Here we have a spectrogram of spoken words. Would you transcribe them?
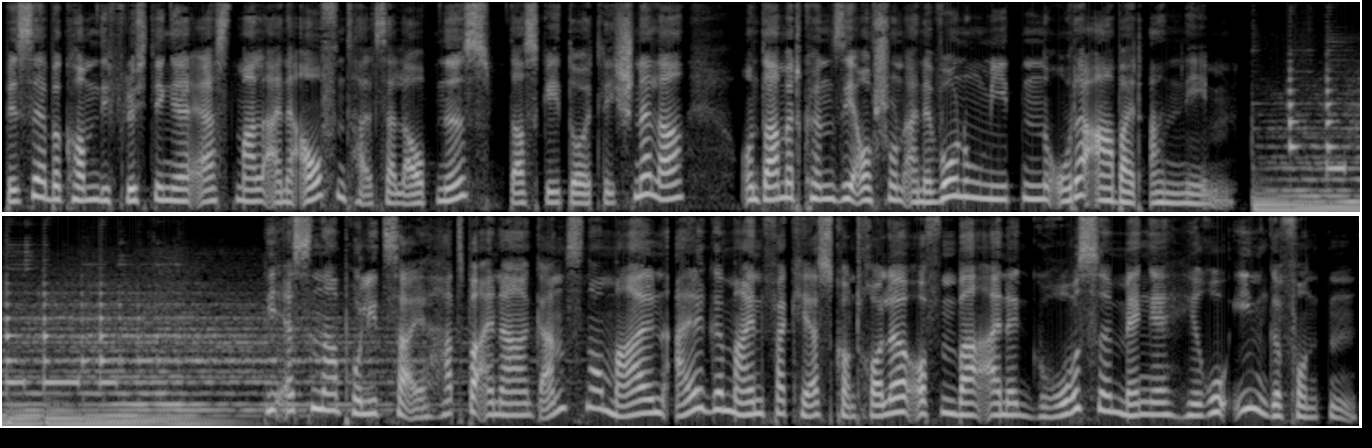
Bisher bekommen die Flüchtlinge erstmal eine Aufenthaltserlaubnis, das geht deutlich schneller, und damit können sie auch schon eine Wohnung mieten oder Arbeit annehmen. Die Essener Polizei hat bei einer ganz normalen allgemeinen Verkehrskontrolle offenbar eine große Menge Heroin gefunden.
